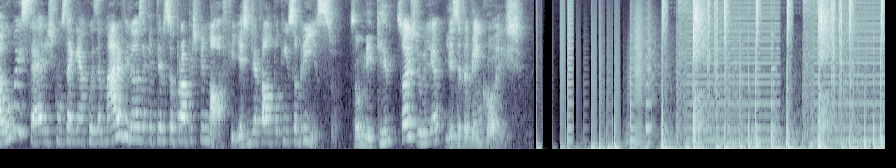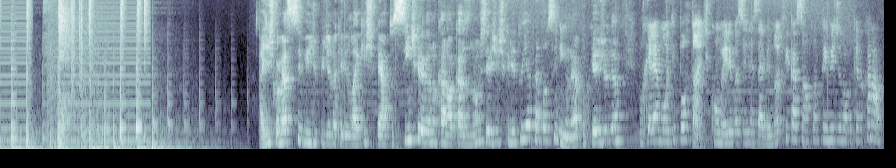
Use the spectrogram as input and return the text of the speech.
Algumas séries conseguem a coisa maravilhosa que é ter o seu próprio spin-off. E a gente vai falar um pouquinho sobre isso. Sou o Mickey. Sou a Júlia E esse você também em Também cores. A gente começa esse vídeo pedindo aquele like esperto, se inscrever no canal caso não esteja inscrito e apertar o sininho, né? Porque, Júlia, Porque ele é muito importante. Com ele vocês recebem notificação quando tem vídeo novo aqui no canal.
